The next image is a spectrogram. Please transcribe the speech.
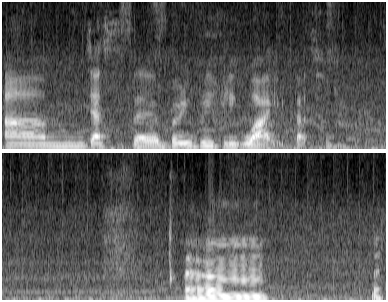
Um, just uh, very briefly, why that song? Um, let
